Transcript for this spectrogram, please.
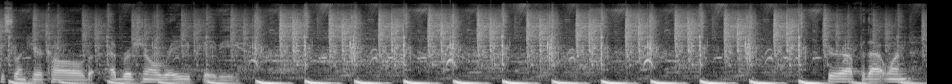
This one here called Aboriginal Rave Baby. You're out for that one.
